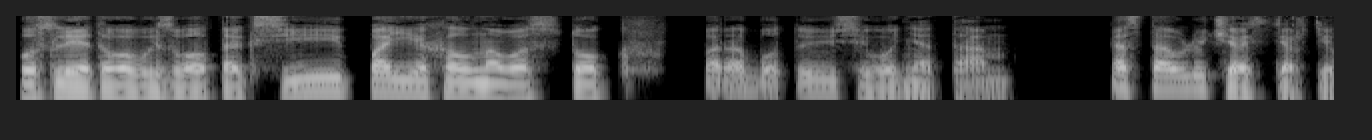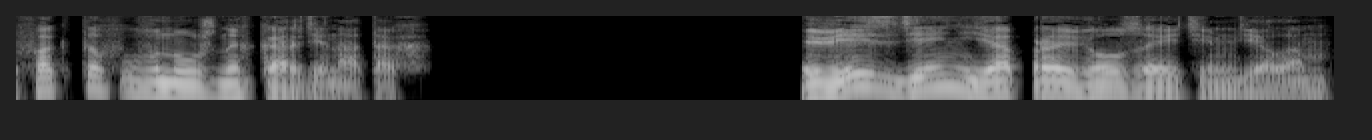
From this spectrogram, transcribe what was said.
После этого вызвал такси и поехал на восток, Поработаю сегодня там. Оставлю часть артефактов в нужных координатах. Весь день я провел за этим делом.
